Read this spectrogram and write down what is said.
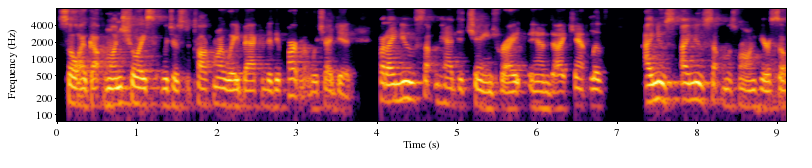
So I've got one choice, which is to talk my way back into the apartment, which I did. But I knew something had to change, right? And I can't live I knew I knew something was wrong here. So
